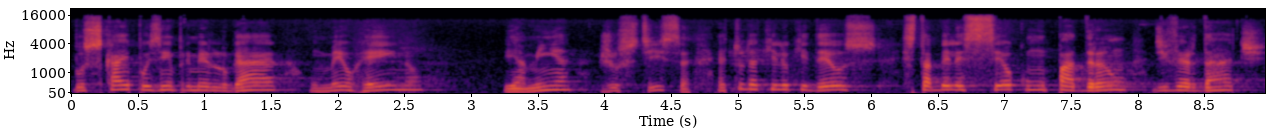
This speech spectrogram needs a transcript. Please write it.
Buscai, pois, em primeiro lugar o meu reino e a minha justiça. É tudo aquilo que Deus estabeleceu como padrão de verdade.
